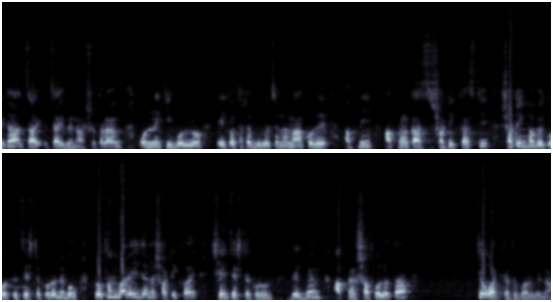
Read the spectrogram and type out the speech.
এটা চাই, চাইবে না। সুতরাং অন্য কি বলল, এই কথাটা বিবেচনা না করে আপনি আপনার কাজ, সঠিক কাজটি সঠিকভাবে করতে চেষ্টা করুন এবং প্রথমবারেই যেন সঠিক হয়, সেই চেষ্টা করুন। দেখবেন আপনার সফলতা কেউ আটকাতে পারবে না।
